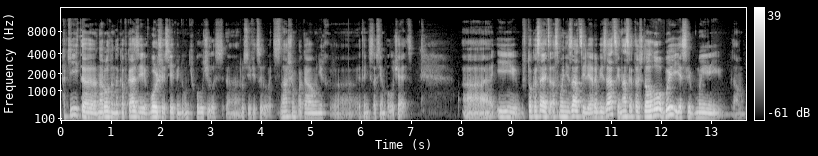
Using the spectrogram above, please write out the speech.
какие-то народы на Кавказе в большей степени у них получилось э, русифицировать. С нашим пока у них э, это не совсем получается. А, и что касается османизации или арабизации, нас это ждало бы, если бы мы там,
